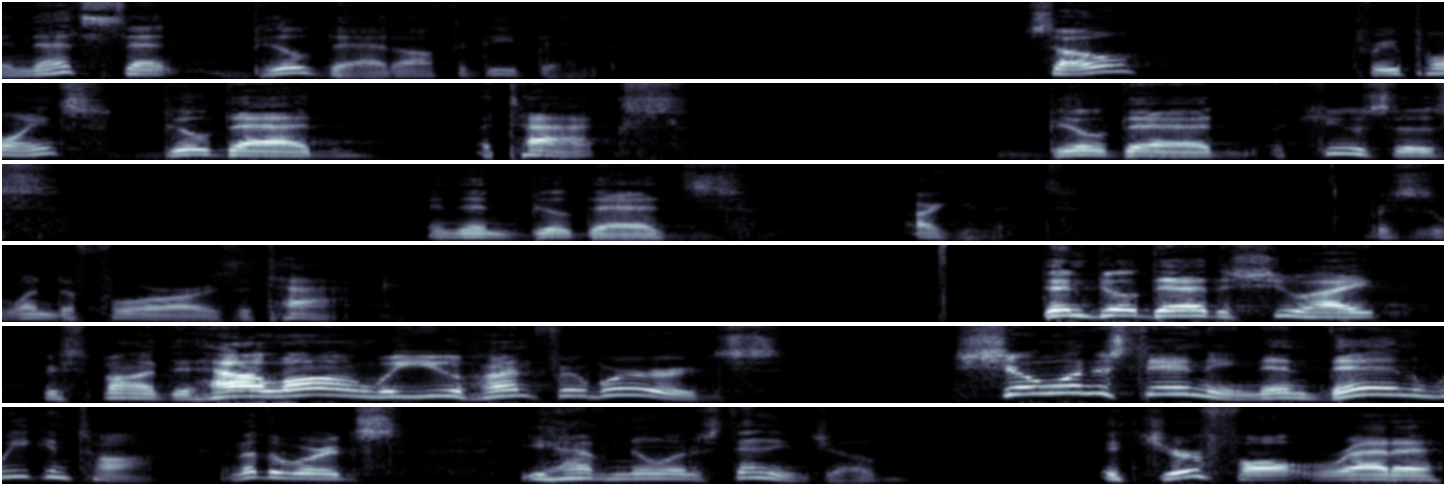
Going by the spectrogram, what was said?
And that sent Bildad off the deep end. So, three points Bildad attacks, Bildad accuses, and then Bildad's argument verses 1 to 4 are his attack. Then Bildad the Shuhite responded, How long will you hunt for words? Show understanding, and then we can talk. In other words, you have no understanding, Job. It's your fault we're at a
